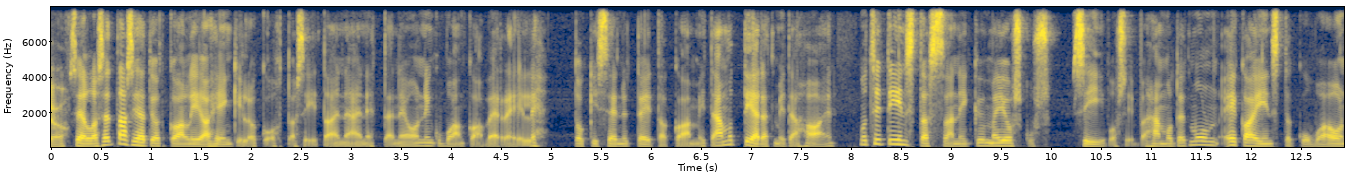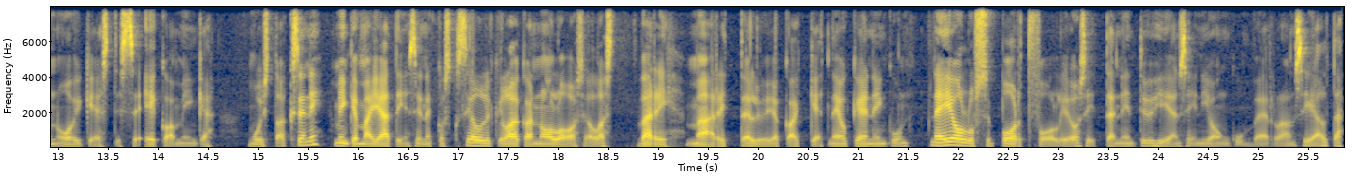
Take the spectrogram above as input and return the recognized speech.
Joo. sellaiset asiat, jotka on liian henkilökohtaisia tai näin, että ne on niin kuin vaan kavereille. Toki se nyt ei takaa mitään, mutta tiedät mitä haen. Mutta sitten Instassa, niin kyllä mä joskus siivosin vähän, mutta mun eka Insta-kuva on oikeasti se eka, minkä muistaakseni, minkä mä jätin sinne, koska siellä oli kyllä aika noloa sellaista värimäärittelyä ja kaikkea, että ne, oikein niin kuin, ne ei ollut se portfolio sitten, niin tyhjensin jonkun verran sieltä.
